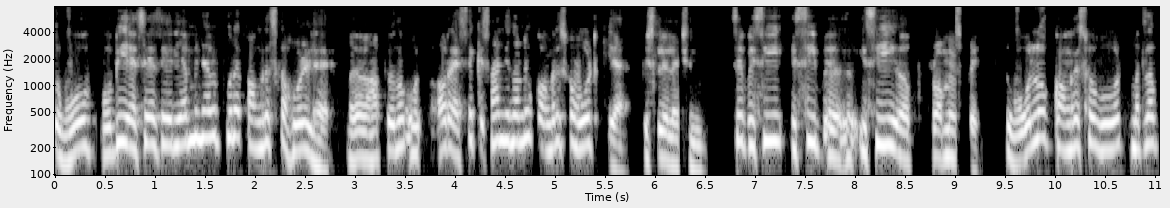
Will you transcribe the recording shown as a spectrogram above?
तो वो वो भी ऐसे ऐसे एरिया में जहाँ पे पूरा कांग्रेस का होल्ड है मतलब वहाँ पे और ऐसे किसान जिन्होंने कांग्रेस को वोट किया है पिछले इलेक्शन में सिर्फ़ इसी इसी इसी प्रॉमिस पे। तो वो लोग कांग्रेस को वोट मतलब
